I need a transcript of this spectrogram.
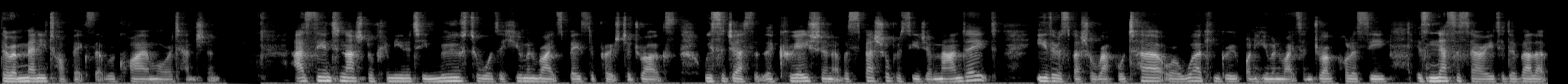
there are many topics that require more attention. As the international community moves towards a human rights based approach to drugs, we suggest that the creation of a special procedure mandate, either a special rapporteur or a working group on human rights and drug policy, is necessary to develop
